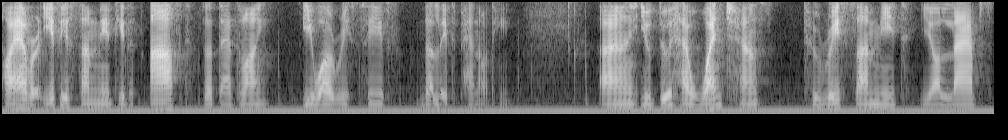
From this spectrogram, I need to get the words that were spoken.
However, if you submit it after the deadline, you will receive the late penalty. And you do have one chance to resubmit your labs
